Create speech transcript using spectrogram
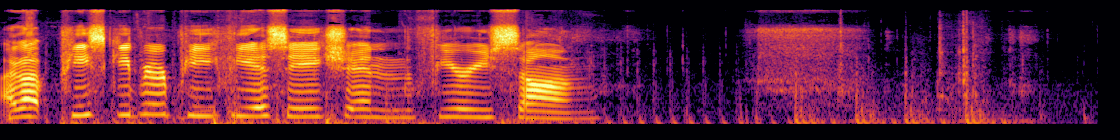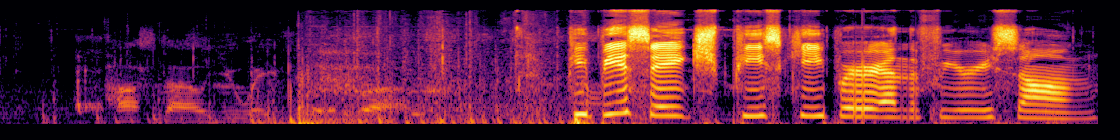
I got Peacekeeper, PPSH, and Fury Song. Hostile UAV. PPSH, Peacekeeper, and the Fury Song.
